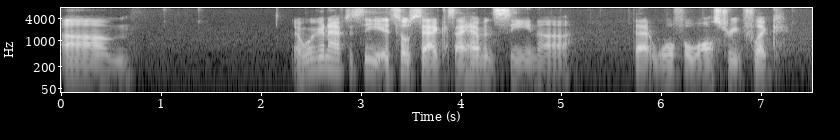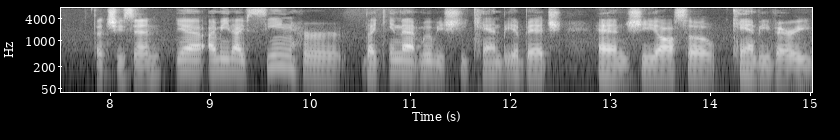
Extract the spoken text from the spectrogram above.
Um, and we're gonna have to see. It's so sad because I haven't seen uh, that Wolf of Wall Street flick that she's in. Yeah, I mean, I've seen her like in that movie. She can be a bitch, and she also can be very,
